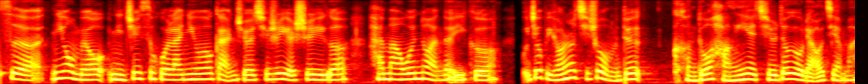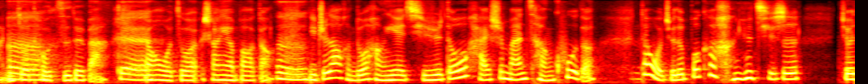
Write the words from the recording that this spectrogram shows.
子，你有没有？你这次回来，你有没有感觉，其实也是一个还蛮温暖的一个。就比方说，其实我们对很多行业其实都有了解嘛。你做投资对吧？对。然后我做商业报道，嗯，你知道很多行业其实都还是蛮残酷的。但我觉得播客行业其实就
